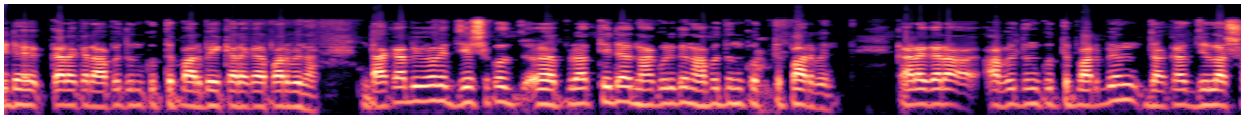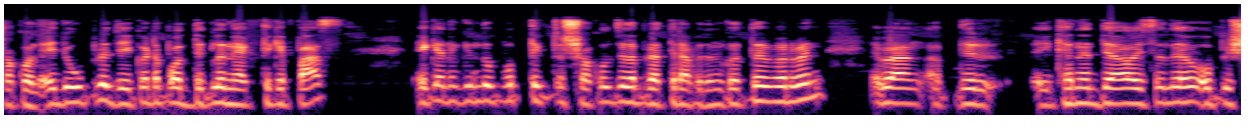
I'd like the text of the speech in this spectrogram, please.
এটা কারা কারা আবেদন করতে পারবে, কারা কারা পারবে না। ঢাকা বিভাগের যে সকল প্রার্থীরা নাগরিকগণ আবেদন করতে পারবেন, কারা কারা আবেদন করতে পারবেন, ঢাকা জেলার সকল। এই যে উপরে যে কয়টা পদ দেখলেন, এক থেকে পাঁচ, এখানে কিন্তু প্রত্যেকটা সকল জেলা প্রার্থীরা আবেদন করতে পারবেন এবং আপনার এখানে দেওয়া হয়েছিল অফিস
